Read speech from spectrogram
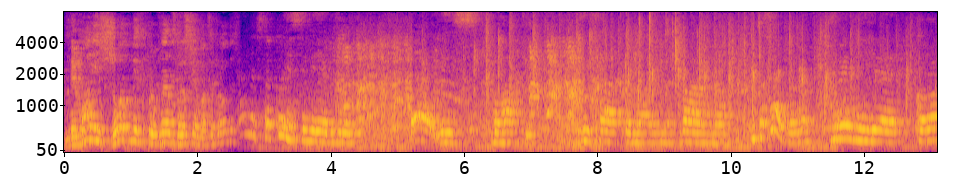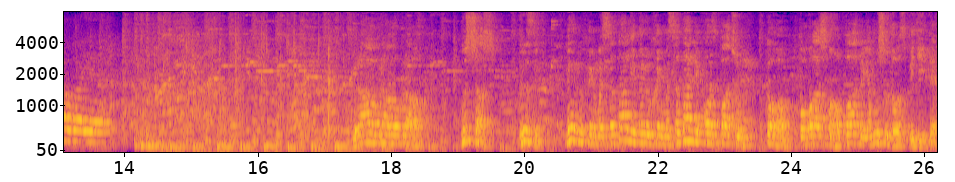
не має жодних проблем з грошима. Це правда? Я не з такої сім'ї, як другі. Я із багатих. Дві хати маємо, ванна. Ну таке воно. Свині є, корова є. Браво, браво, браво. Ну що ж, друзі, ми рухаємося далі, ми рухаємося далі. Ось бачу такого поважного пана, я мушу до вас підійти.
